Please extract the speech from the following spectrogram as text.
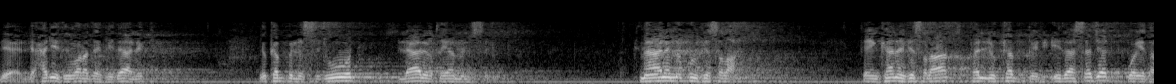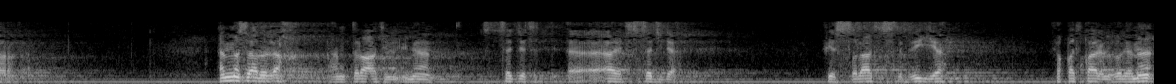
لحديث ورد في ذلك يكبر للسجود لا للقيام من السجود. ما لم يكن في صلاة فإن كان في صلاة فليكبر إذا سجد وإذا رفع أما سؤال الأخ عن قراءة الإمام سجدة آية السجدة في الصلاة السرية فقد قال العلماء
